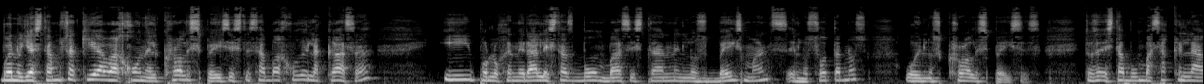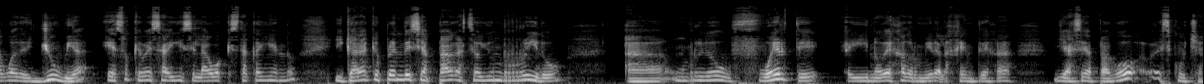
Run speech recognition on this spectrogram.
Bueno, ya estamos aquí abajo en el crawl space. Este es abajo de la casa. Y por lo general estas bombas están en los basements, en los sótanos o en los crawl spaces. Entonces esta bomba saca el agua de lluvia. Eso que ves ahí es el agua que está cayendo. Y cada que prende y se apaga se oye un ruido, uh, un ruido fuerte y no deja dormir a la gente. Deja, ya se apagó. Escucha.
